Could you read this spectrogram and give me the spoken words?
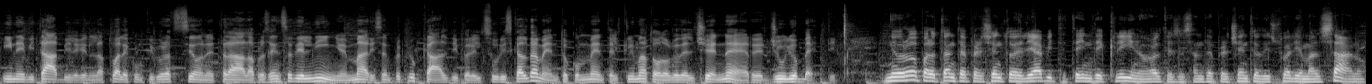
inevitabile che nell'attuale configurazione tra la presenza del Nigno e mari sempre più caldi per il surriscaldamento, commenta il climatologo del CNR Giulio Betti. In Europa l'80% degli habitat è in declino, oltre il 60% dei suoli è malsano.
